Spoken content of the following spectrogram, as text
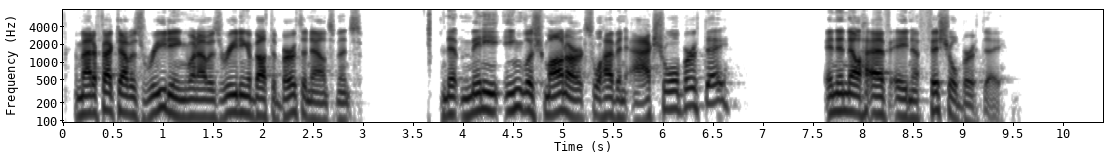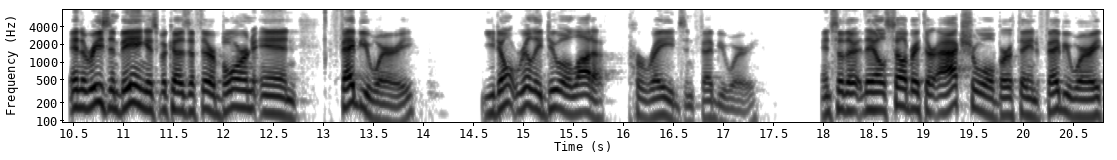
As a matter of fact, I was reading, when I was reading about the birth announcements, that many English monarchs will have an actual birthday, and then they'll have an official birthday. And the reason being is because if they're born in February, you don't really do a lot of parades in February. And so they'll celebrate their actual birthday in February,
